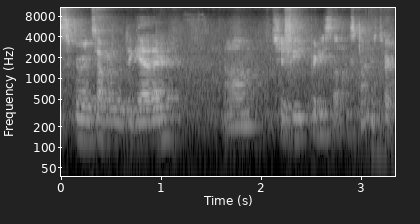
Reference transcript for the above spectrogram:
screwing some of them together. Um, should be pretty self-explanatory.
